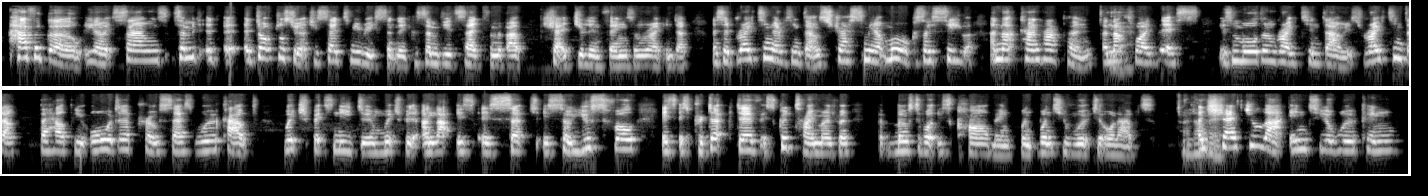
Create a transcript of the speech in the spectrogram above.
have a go. You know, it sounds. Somebody, a, a doctoral student actually said to me recently because somebody had said to them about scheduling things and writing down. I said writing everything down stressed me out more because I see, and that can happen, and yeah. that's why this is more than writing down. It's writing down for helping you order, process, work out which bits need doing, which bit, and that is is such is so useful. It's, it's productive. It's good time management, but most of all, it's calming when, once you've worked it all out. And it. schedule that into your working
